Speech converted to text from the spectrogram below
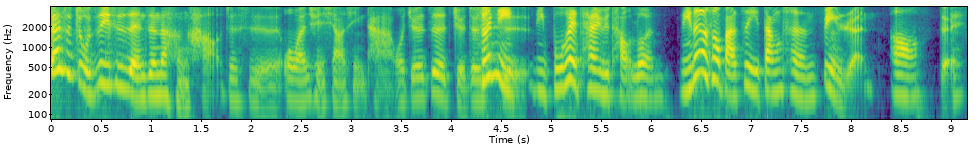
但是主治医师人真的很好，就是我完全相信他。我觉得这绝对是。所以你你不会参与讨论，你那个时候把自己当成病人哦，对，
